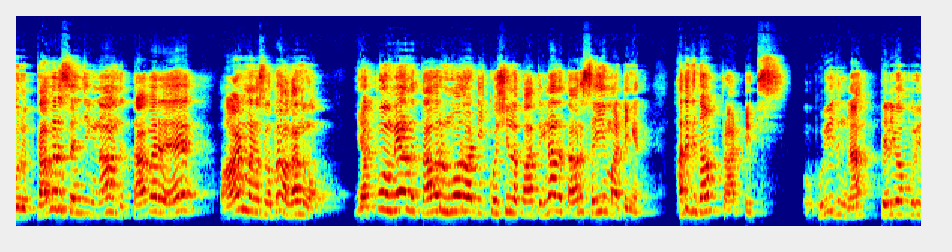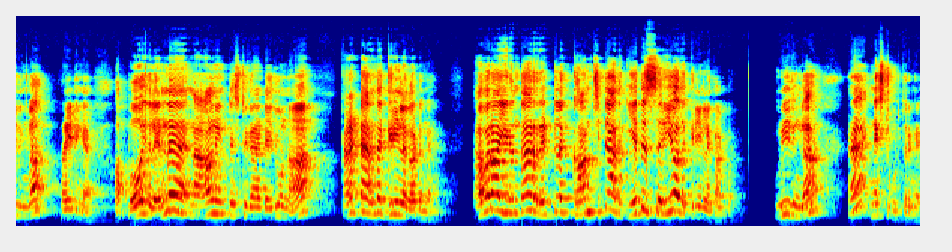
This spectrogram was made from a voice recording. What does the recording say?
ஒரு தவறு செஞ்சிங்கன்னா அந்த தவறு ஆழ் மனசில் போய் உக்காந்துவோம் எப்பவுமே அந்த தவறு இன்னொரு வாட்டி கொஷினில் பார்த்தீங்கன்னா அந்த தவறை செய்ய மாட்டீங்க. அதுக்கு தான் ப்ராக்டிக்ஸ் புரியுதுங்களா? தெளிவாக புரியுதுங்களா? ரைட்டுங்க அப்போது இதில் என்ன நான் ஆன்லைன் டெஸ்ட்டுக்கான இதுன்னா கரெக்டாக இருந்தால் க்ரீனில் காட்டுங்க. தவறாக இருந்தால் ரெட்டில் காமிச்சிட்டு அதுக்கு எது சரியோ அது க்ரீனில் காட்டும். புரியுதுங்களா? நெக்ஸ்ட் கொடுத்துருங்க.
